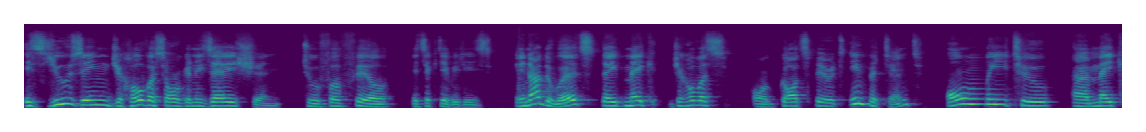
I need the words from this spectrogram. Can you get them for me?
is using Jehovah's organization to fulfill its activities. In other words, they make Jehovah's or God's Spirit impotent only to uh, make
